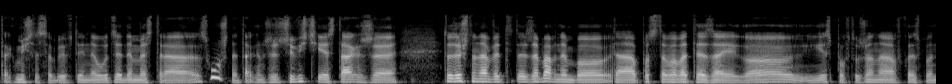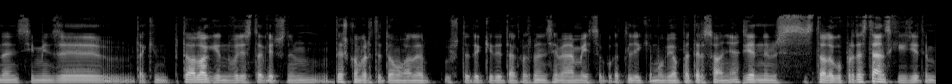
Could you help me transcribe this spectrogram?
tak myślę sobie, w tej nauce Demestra słuszne, tak? Znaczy, rzeczywiście jest tak, że to zresztą nawet to zabawne, bo ta podstawowa teza jego jest powtórzona w korespondencji między takim teologiem dwudziestowiecznym, też konwertytą, ale już wtedy, kiedy ta korespondencja miała miejsce po katolikiem, mówi o Petersonie, z jednym z teologów protestanckich, gdzie ten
